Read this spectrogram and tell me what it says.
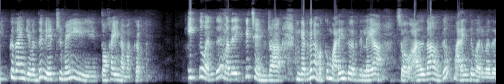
இக்கு தான் இங்க வந்து வேற்றுமை தொகை நமக்கு. இக்கு வந்து மதுரைக்கு சென்றார்ங்கிறது நமக்கு மறைந்து வருது இல்லையா? சோ அதுதான் வந்து மறைந்து வருவது.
